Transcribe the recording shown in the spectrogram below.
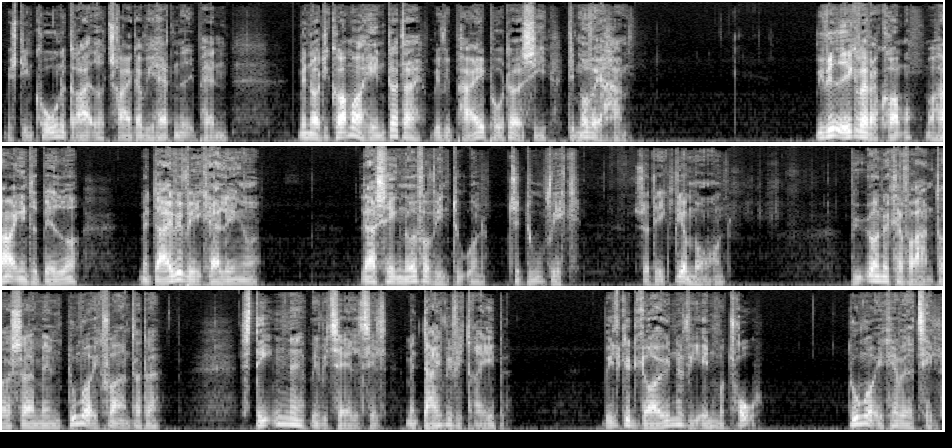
Hvis din kone græder, trækker vi hatten ned i panden. Men når de kommer og henter dig, vil vi pege på dig og sige, det må være ham. Vi ved ikke, hvad der kommer, og har intet bedre, men dig vil vi ikke have længere. Lad os hænge noget for vinduerne, til du er væk, så det ikke bliver morgen. Byerne kan forandre sig, men du må ikke forandre dig. Stenene vil vi tale til, men dig vil vi dræbe. Hvilke løgne vi end må tro, du må ikke have været til.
